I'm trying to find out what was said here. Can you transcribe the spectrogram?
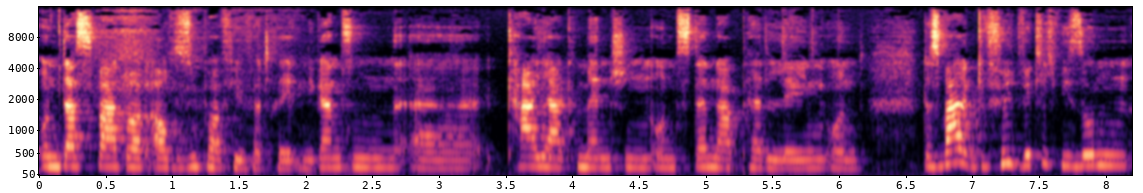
und das war dort auch super viel vertreten. Die ganzen äh, Kajakmenschen und Stand-Up-Paddling und das war gefühlt wirklich wie so ein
